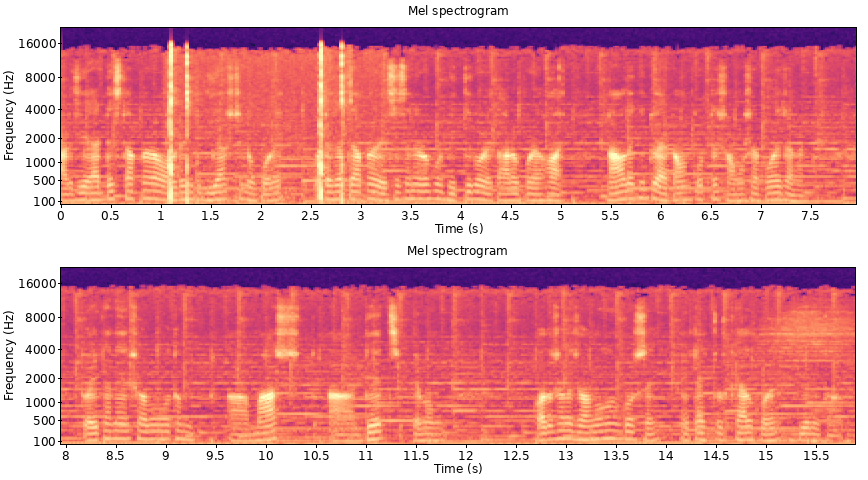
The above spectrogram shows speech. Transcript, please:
আর যে অ্যাড্রেসটা আপনারা অলরেডি দিয়ে আসছেন ওপরে ওটা যাতে আপনার রেসেশনের ওপর ভিত্তি করে তার উপরে হয়। নাহলে কিন্তু অ্যাকাউন্ট করতে সমস্যা পড়ে যাবেন। তো এখানে সর্বপ্রথম মাস ডেট এবং কত সালে জন্মগ্রহণ করছে, এটা একটু খেয়াল করে দিয়ে নিতে হবে।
